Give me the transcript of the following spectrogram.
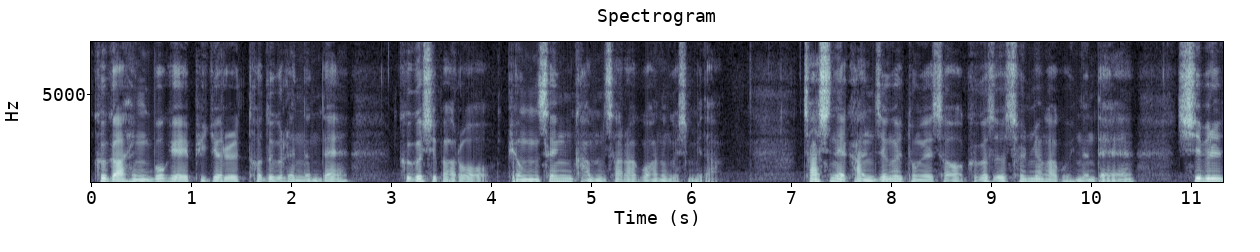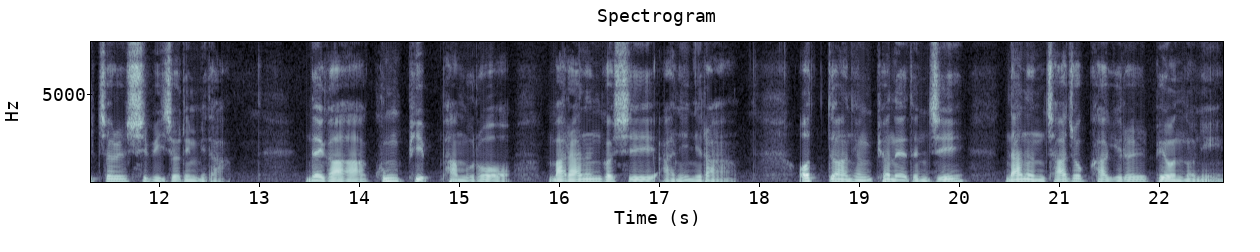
그가 행복의 비결을 터득을 했는데 그것이 바로 평생 감사라고 하는 것입니다. 자신의 간증을 통해서 그것을 설명하고 있는데 11절 12절입니다. 내가 궁핍함으로 말하는 것이 아니니라 어떠한 형편에든지 나는 자족하기를 배웠노니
